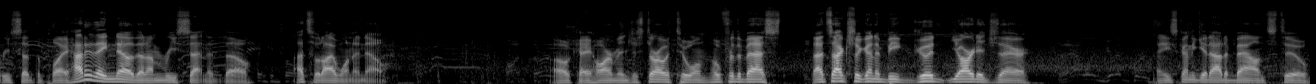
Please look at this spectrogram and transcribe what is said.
Reset the play. How do they know that I'm resetting it, though? That's what I want to know. Okay, Harmon, just throw it to him. Hope for the best. That's actually going to be good yardage there. And he's going to get out of bounds, too.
